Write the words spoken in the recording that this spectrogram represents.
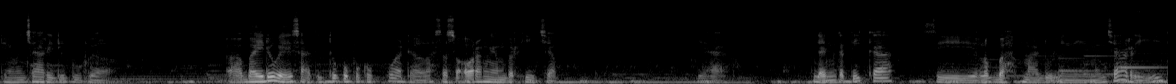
Dia mencari di Google. Uh, by the way, saat itu kupu-kupu adalah seseorang yang berhijab. Ya, dan ketika si lebah madu ini mencari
